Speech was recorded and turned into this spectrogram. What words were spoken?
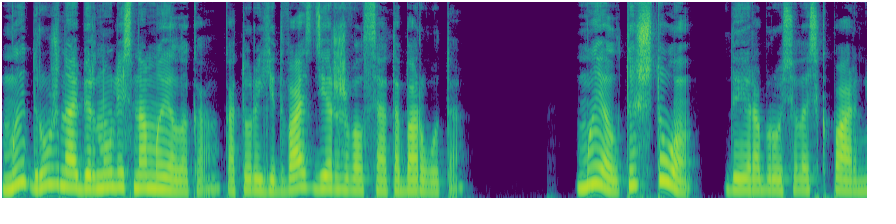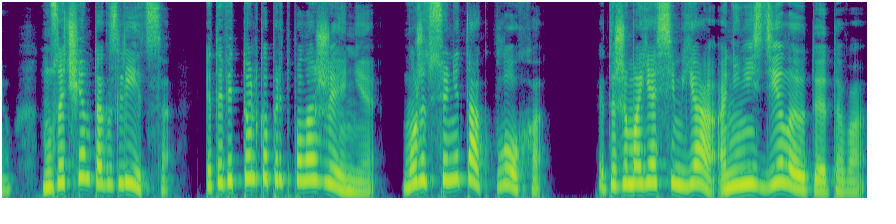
Мы дружно обернулись на Мелока, который едва сдерживался от оборота. «Мел, ты что?» – Дейра бросилась к парню. «Ну зачем так злиться? Это ведь только предположение. Может, все не так плохо. Это же моя семья, они не сделают этого».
